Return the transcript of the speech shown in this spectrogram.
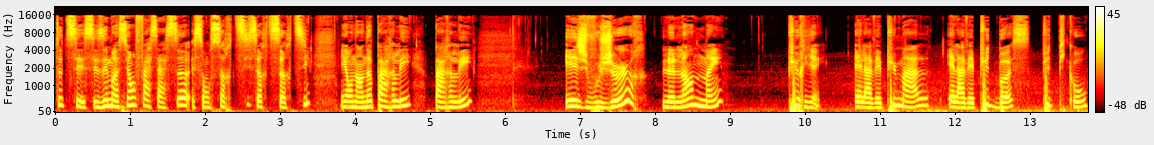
toutes ces, ces émotions face à ça sont sorties sorties sorties et on en a parlé parlé et je vous jure le lendemain, plus rien. Elle avait plus mal, elle avait plus de bosse, plus de picot,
